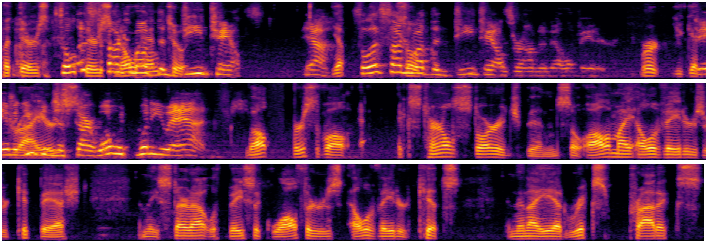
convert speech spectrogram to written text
but there's so let's there's talk no about the details. Yeah. Yep. So let's talk so, about the details around an elevator. Where you get David, dryers. you can just start. What would, what do you add? Well, first of all, external storage bins. So all of my elevators are kit bashed, and they start out with basic Walthers elevator kits, and then I add Rix products,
